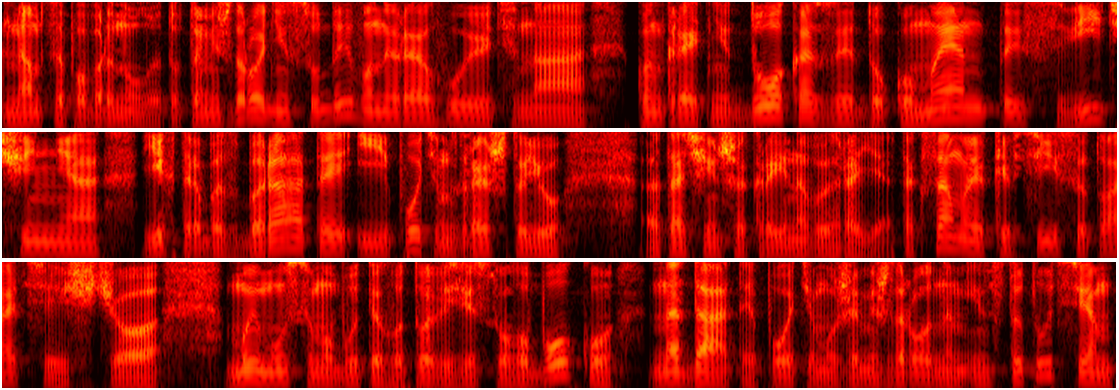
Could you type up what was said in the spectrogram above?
нам це повернули. Тобто міжнародні суди вони реагують на конкретні докази, документи, свідчення, їх треба збирати, і потім, зрештою, та чи інша країна виграє. Так само, як і в цій ситуації, що ми мусимо бути готові зі свого боку надати потім уже міжнародним інституціям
